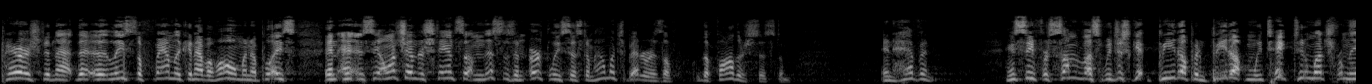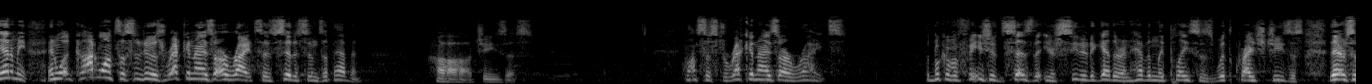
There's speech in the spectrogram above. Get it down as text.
perished in that, at least the family can have a home and a place. And, and see, I want you to understand something. This is an earthly system. How much better is the, the Father's system in heaven? You see, for some of us, we just get beat up and beat up and we take too much from the enemy. And what God wants us to do is recognize our rights as citizens of heaven. Oh, Jesus. He wants us to recognize our rights. The book of Ephesians says that you're seated together in heavenly places with Christ Jesus. There's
